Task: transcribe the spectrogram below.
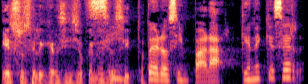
eso es el ejercicio que Sí, necesito. pero sin parar. Tiene que ser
